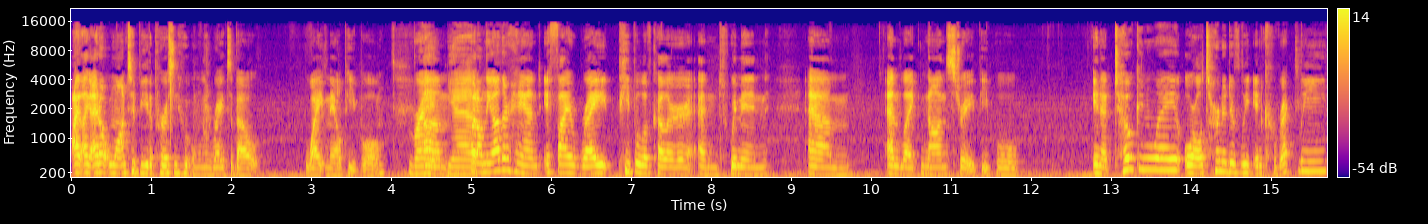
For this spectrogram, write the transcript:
I like, I don't want to be the person who only writes about white male people. right. Um, yeah. But on the other hand, if I write people of color and women, um, and like non-straight people in a token way or alternatively incorrectly,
